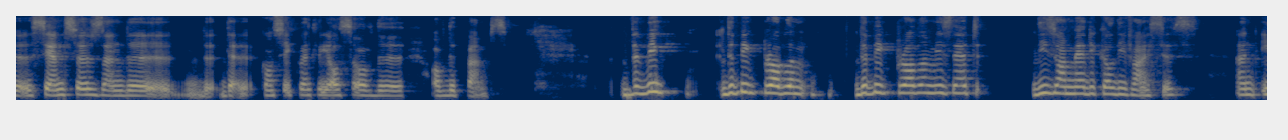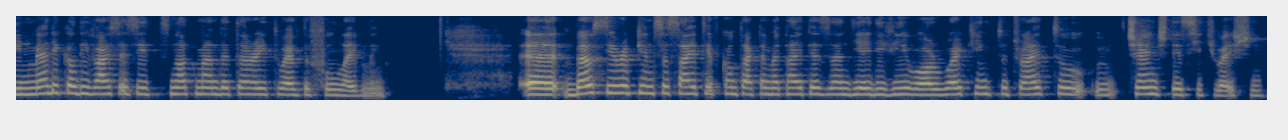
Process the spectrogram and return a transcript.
sensors and the, the, the, consequently also of the of the pumps. The big the big problem the big problem is that these are medical devices and in medical devices it's not mandatory to have the full labeling. Uh, both the European Society of Contact Dermatitis and the ADV were working to try to um, change this situation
